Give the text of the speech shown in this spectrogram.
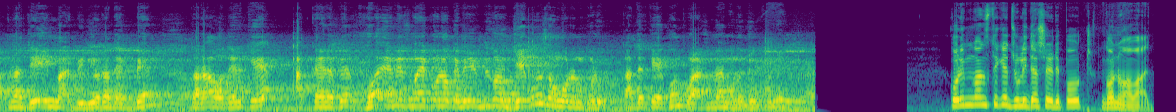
আপনারা যেই ভিডিওটা দেখবেন, তারা ওদেরকে আটকায় রাখবেন হয় এনএসওয়াই করুক এবিপি করুক, যে কোনো সংগঠন করুক, তাদেরকে এখন পড়াশোনায় মনোযোগ দিবেন। করিমগঞ্জ থেকে জুলি দাসের রিপোর্ট, গণ আওয়াজ।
